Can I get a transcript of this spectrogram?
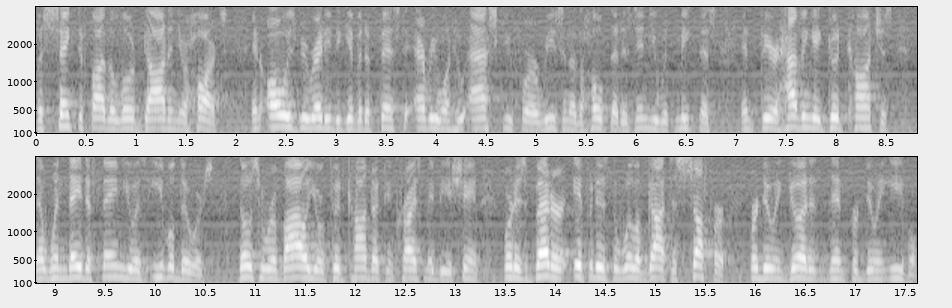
But sanctify the Lord God in your hearts, and always be ready to give a defense to everyone who asks you for a reason of the hope that is in you with meekness and fear, having a good conscience, that when they defame you as evildoers, those who revile your good conduct in Christ may be ashamed. For it is better, if it is the will of God, to suffer for doing good than for doing evil.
